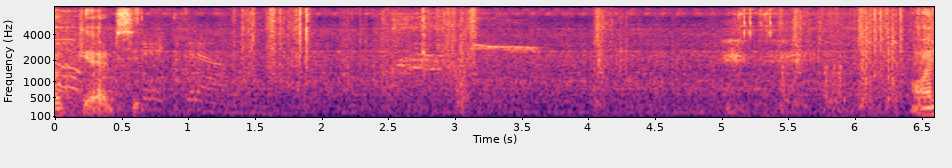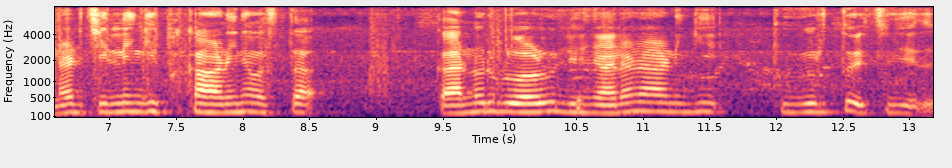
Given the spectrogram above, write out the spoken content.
ഓക്കെ അടിച്ച്. ഓനടിച്ചില്ലെങ്കിൽ ഇപ്പൊ കാണിന അവസ്ഥ. കാരണം ഒരു ബ്ലോളും ഇല്ല. ഞാനാണെങ്കിൽ തീർത്ത് വെച്ച് ചെയ്ത്.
